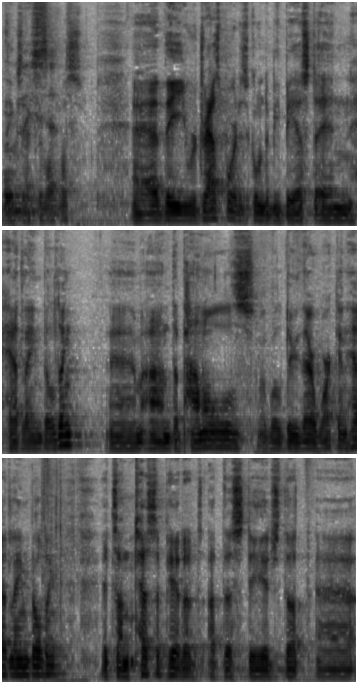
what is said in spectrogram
where executive office. Uh, the redress board is going to be based in Headline Building, um, and the panels will do their work in headline building. It's anticipated at this stage that uh,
